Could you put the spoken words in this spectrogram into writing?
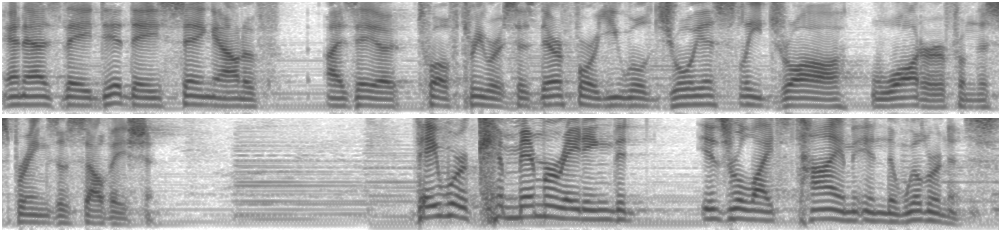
And as they did, they sang out of Isaiah 12, 3, where it says, Therefore you will joyously draw water from the springs of salvation. They were commemorating the Israelites' time in the wilderness.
